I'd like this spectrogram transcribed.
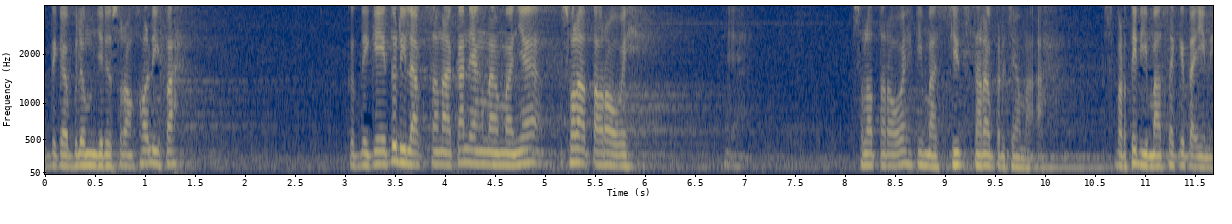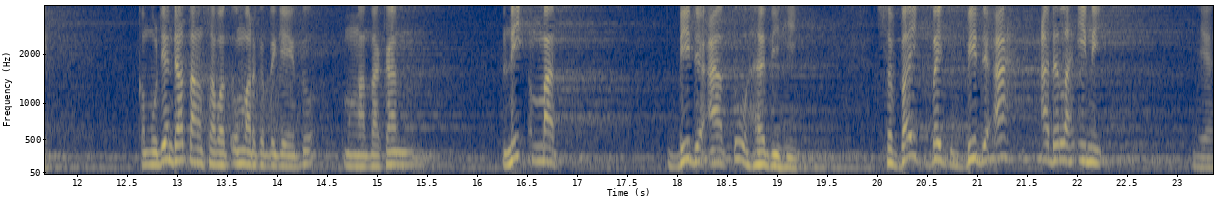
ketika beliau menjadi seorang khalifah ketika itu dilaksanakan yang namanya sholat tarawih sholat taraweh di masjid secara berjamaah seperti di masa kita ini kemudian datang sahabat Umar ketika itu mengatakan nikmat bid'atu hadihi. Sebaik-baik bid'ah adalah ini. Ya.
